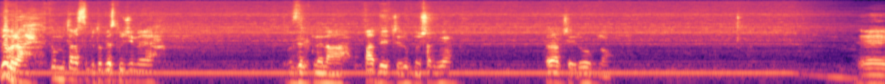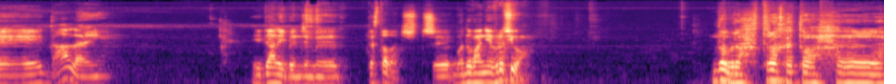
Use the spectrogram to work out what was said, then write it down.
Dobra, to my teraz sobie to wystudzimy. Zerknę na pady, czy równo siadło. Tak Raczej równo. Eee, dalej. I dalej będziemy testować, czy ładowanie wróciło. Dobra, trochę to eee,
